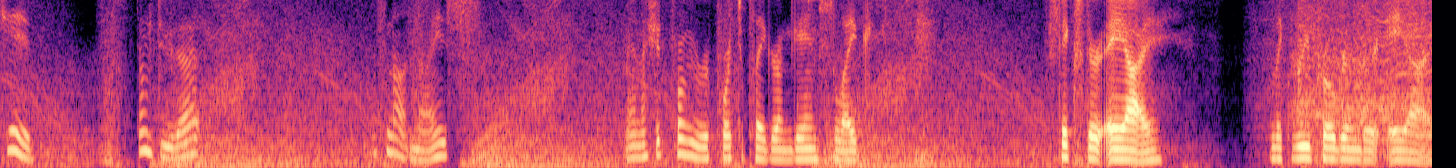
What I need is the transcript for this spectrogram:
Kid. Don't do that. That's not nice. Man, I should probably report to Playground Games to, like, fix their AI. Like, reprogram their AI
